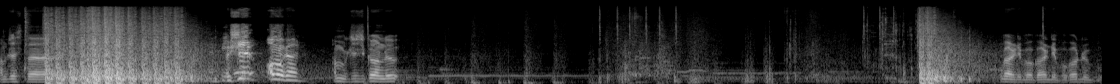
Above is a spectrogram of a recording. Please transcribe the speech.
I'm just uh. MP Oh shit! Oh my god! I'm just to loot. Go to depot. Go to depot. Go to depot.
